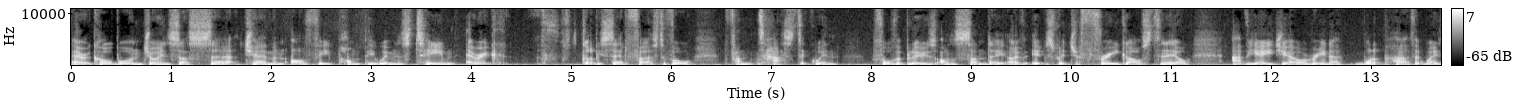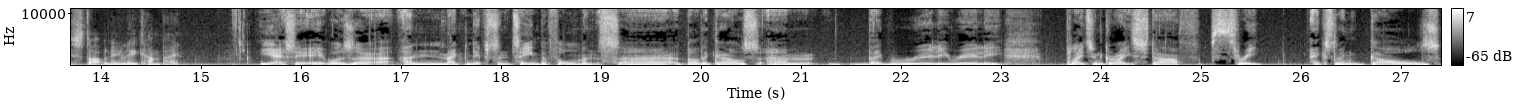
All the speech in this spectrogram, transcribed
Eric Coleborn joins us, uh, chairman of the Pompey women's team. Eric, it's got to be said, first of all, fantastic win for the Blues on Sunday over Ipswich. Three goals to nil at the AGL Arena. What a perfect way to start the new league campaign. Yes, it, it was a, a, magnificent team performance uh, by the girls. Um, they really, really played some great stuff. Three excellent goals.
